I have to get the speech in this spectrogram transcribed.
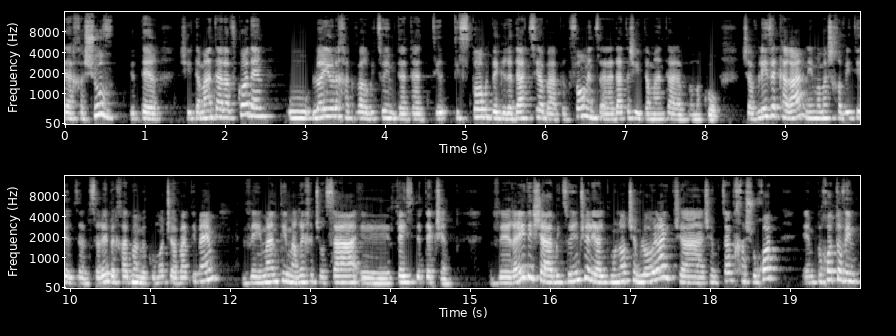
והחשוב יותר שהתאמנת עליו קודם, הוא לא יהיו לך כבר ביצועים, אתה, אתה תספוג דגרדציה ב performance על הדאטה שהתאמנת עליו במקור. עכשיו לי זה קרה, אני ממש חוויתי את זה על בשרי באחד מהמקומות שעבדתי בהם, ואימנתי מערכת שעושה uh, face detection, וראיתי שהביצועים שלי על תמונות שהן low light, שהן קצת חשוכות, הם פחות טובים.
